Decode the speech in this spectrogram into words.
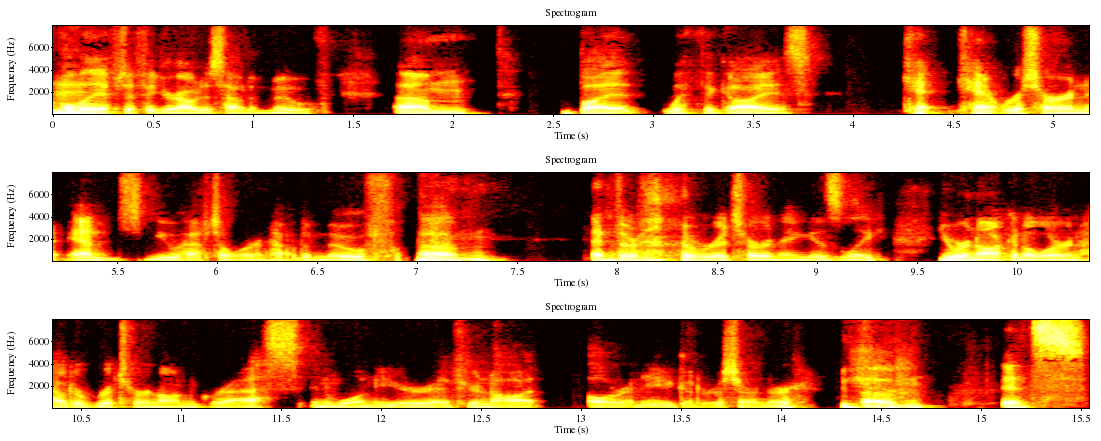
All Hmm. they have to figure out is how to move. Um, but with the guys, can't can't return, and you have to learn how to move. Yeah. Um, and the, the returning is like you are not going to learn how to return on grass in one year if you're not already a good returner. Yeah. Um, it's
